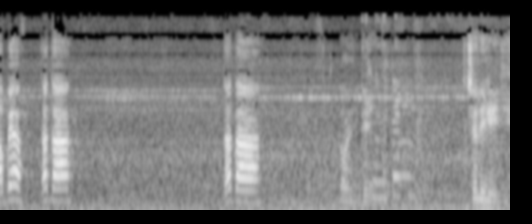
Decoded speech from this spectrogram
आबे ताता। ताता। लो ये गई चली गई जी।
